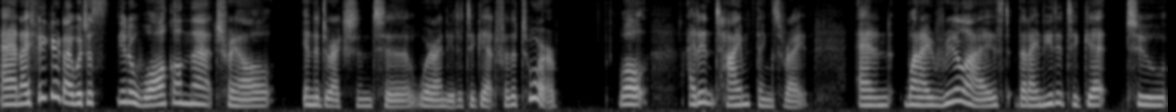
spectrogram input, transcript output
And I figured I would just, you know, walk on that trail in the direction to where I needed to get for the tour. Well, I didn't time things right. And when I realized that I needed to get to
